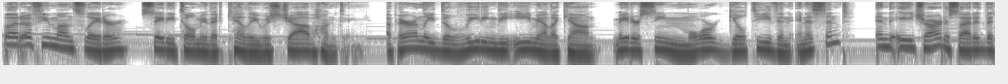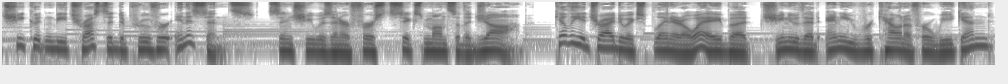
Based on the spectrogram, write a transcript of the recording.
But a few months later, Sadie told me that Kelly was job hunting. Apparently, deleting the email account made her seem more guilty than innocent and HR decided that she couldn't be trusted to prove her innocence since she was in her first six months of the job. Kelly had tried to explain it away, but she knew that any recount of her weekend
